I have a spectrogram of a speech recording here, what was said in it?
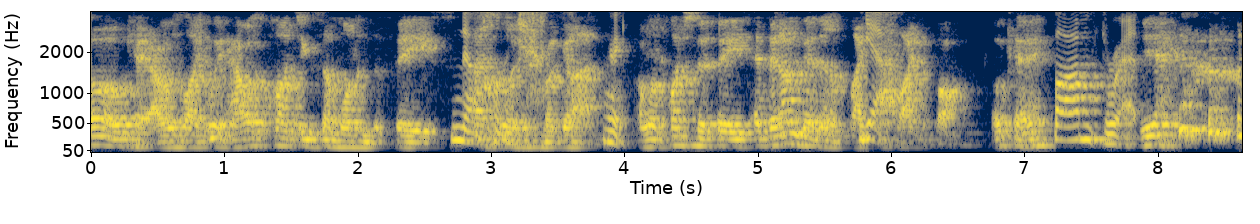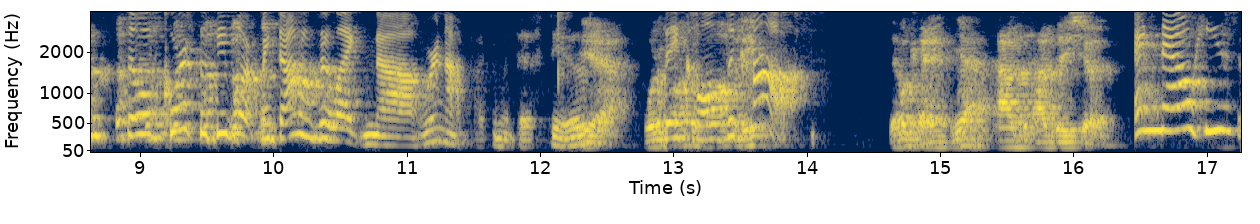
Oh, okay. I was like, wait, how is punching someone in the face No. a gun? Right. I'm gonna punch in the face, and then I'm gonna like Yeah. light the bomb. Okay. Bomb threat. Yeah. So, of course, the people at McDonald's are like, nah, we're not fucking with this dude. yeah. What They called the vomiting? cops. Okay. Yeah. As as they should. And now he's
